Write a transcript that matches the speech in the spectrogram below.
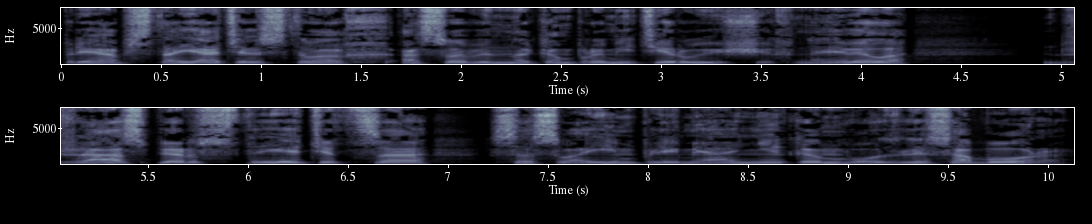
при обстоятельствах, особенно компрометирующих Невилла, Джаспер встретится со своим племянником возле собора,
